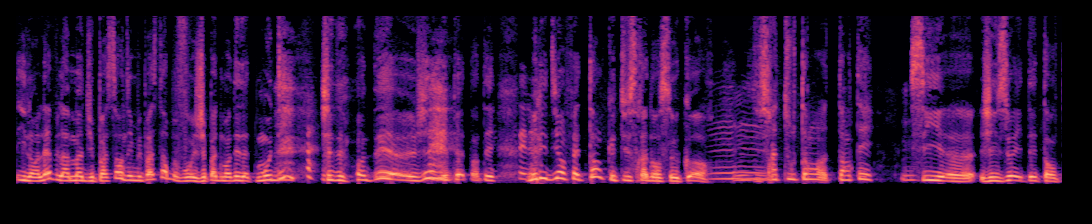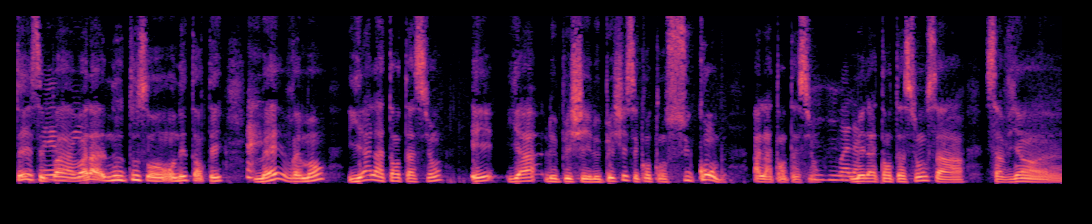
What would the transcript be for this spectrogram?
il enlève la main du pasteur, il dit Mais pasteur, je n'ai pas demandé d'être maudit, j'ai demandé, euh, j'ai être tenté. Mais il dit En fait, tant que tu seras dans ce corps, mm. tu seras tout le temps tenté. Si euh, Jésus a été tenté, c'est pas oui. voilà, nous tous on, on est tentés. Mais vraiment, il y a la tentation et il y a le péché. Le péché, c'est quand on succombe à la tentation. Voilà. Mais la tentation, ça, ça vient, euh,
